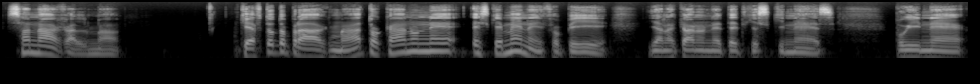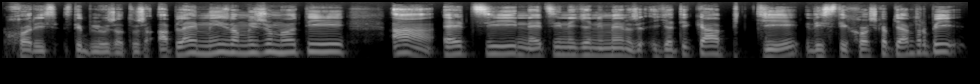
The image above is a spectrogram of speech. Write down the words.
σαν άγαλμα. Και αυτό το πράγμα το κάνουν εσκεμμένα ηθοποιοί για να κάνουν τέτοιες σκηνές που είναι χωρίς την πλούζα τους. Απλά εμείς νομίζουμε ότι Α, έτσι είναι, έτσι είναι γεννημένος. Γιατί κάποιοι, δυστυχώς, κάποιοι άνθρωποι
